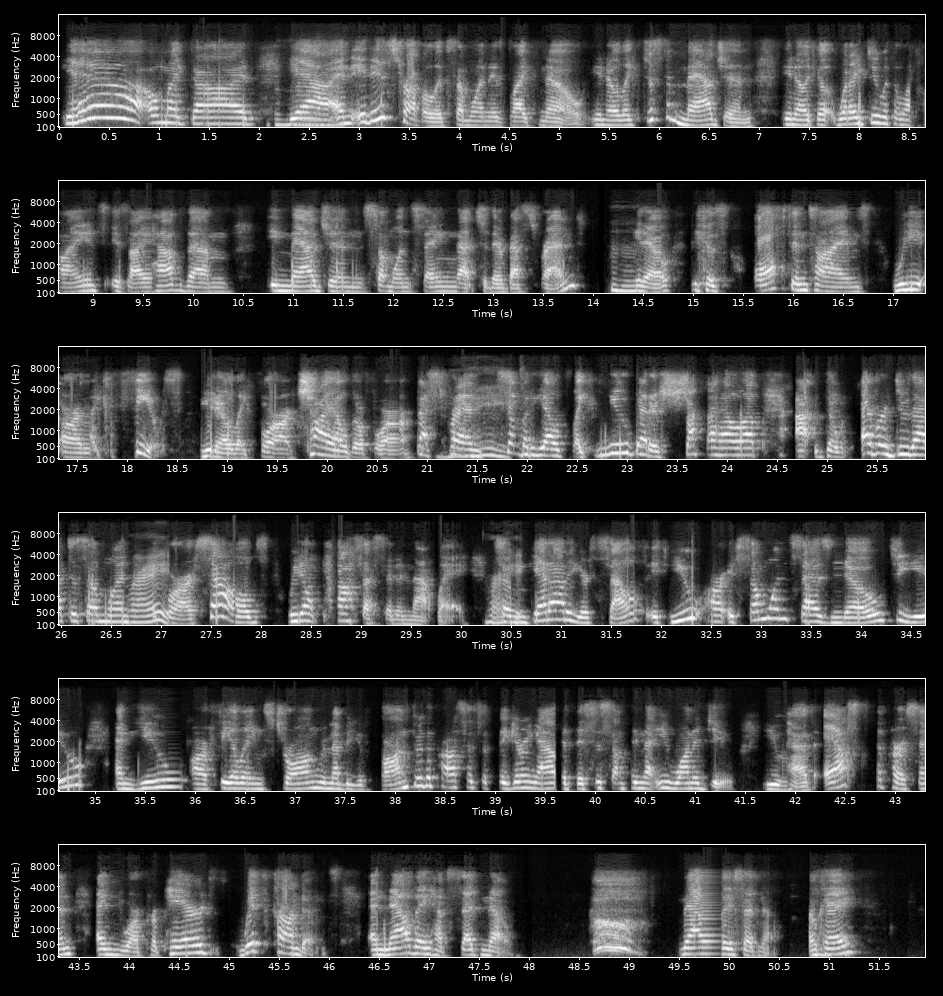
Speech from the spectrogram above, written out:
yeah. Oh my god. Mm-hmm. Yeah, and it is trouble if someone is like, "No," you know, like just imagine, you know, like uh, what I do with a lot of clients is I have them imagine someone saying that to their best friend mm-hmm. you know, because oftentimes we are like fierce, you know, like for our child or for our best friend, right. somebody else, like you better shut the hell up. Uh, don't ever do that to someone. Right. For ourselves, we don't process it in that way. Right. So get out of yourself. If you are, if someone says no to you and you are feeling strong, remember you've gone through the process of figuring out that this is something that you want to do. You have asked the person and you are prepared with condoms and now they have said no. now they said no. Okay?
